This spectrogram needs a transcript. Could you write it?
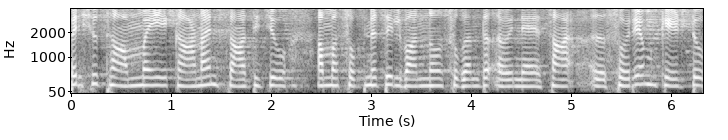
പരിശുദ്ധ അമ്മയെ കാണാൻ സാധിച്ചു. അമ്മ സ്വപ്നത്തിൽ വന്നു സുഗന്ധ പിന്നെ സ്വരം കേട്ടു.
